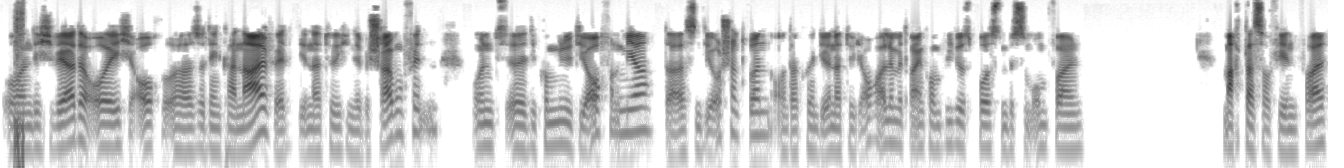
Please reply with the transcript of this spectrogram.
Und ich werde euch auch, also den Kanal werdet ihr natürlich in der Beschreibung finden und äh, die Community auch von mir, da sind die auch schon drin und da könnt ihr natürlich auch alle mit reinkommen, Videos posten bis zum Umfallen. Macht das auf jeden Fall.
